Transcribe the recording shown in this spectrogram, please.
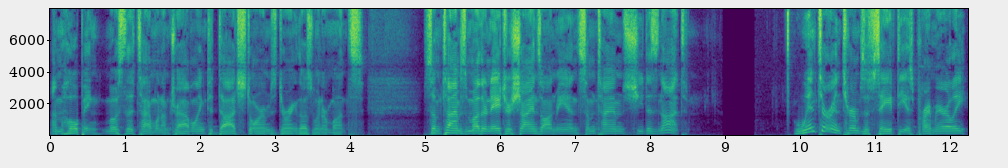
I'm hoping most of the time when I'm traveling to dodge storms during those winter months. Sometimes Mother Nature shines on me, and sometimes she does not. Winter, in terms of safety, is primarily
